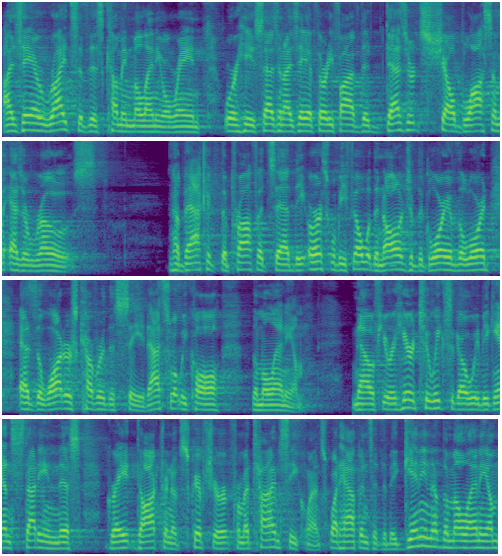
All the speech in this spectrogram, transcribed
Isaiah writes of this coming millennial reign, where he says in Isaiah 35, the deserts shall blossom as a rose. And Habakkuk the prophet said, The earth will be filled with the knowledge of the glory of the Lord as the waters cover the sea. That's what we call the millennium. Now, if you were here two weeks ago, we began studying this great doctrine of Scripture from a time sequence. What happens at the beginning of the millennium,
